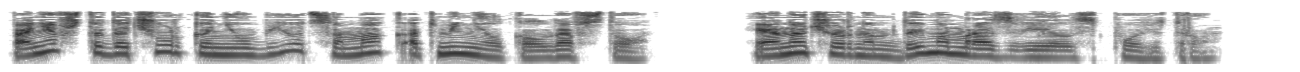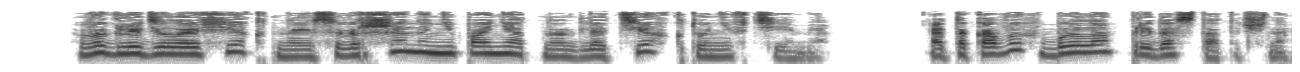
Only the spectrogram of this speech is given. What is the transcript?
Поняв, что дочурка не убьется, маг отменил колдовство и оно черным дымом развеялось по ветру. Выглядело эффектно и совершенно непонятно для тех, кто не в теме. А таковых было предостаточно.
